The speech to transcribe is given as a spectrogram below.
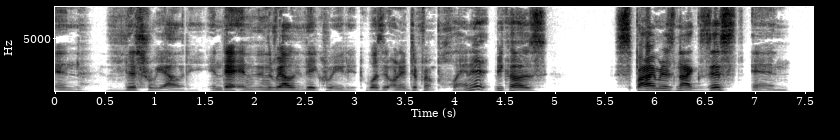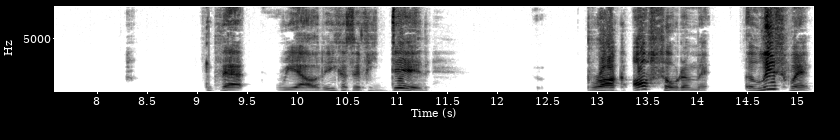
in this reality, in that in, in the reality they created? Was it on a different planet? Because Spider Man does not exist in that reality. Because if he did, Brock also would have at least went,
